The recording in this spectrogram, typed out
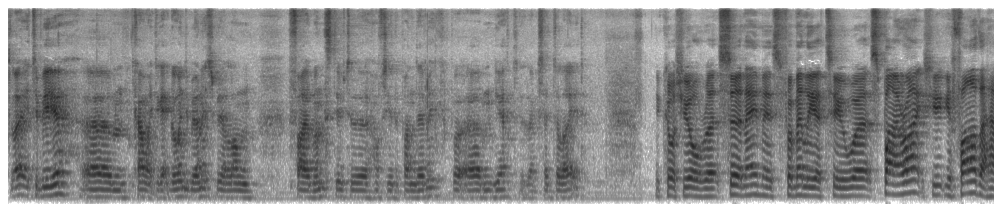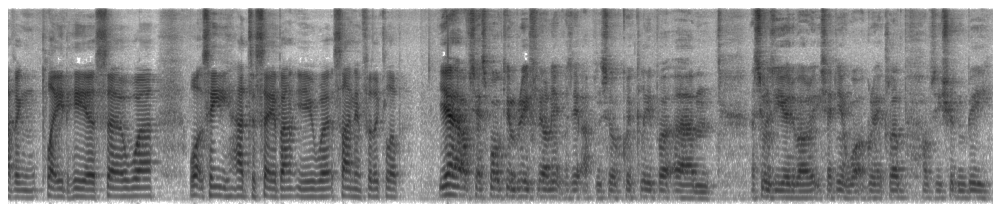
Delighted to be here. Um, can't wait to get going. To be honest, it's been a long five months due to the, obviously the pandemic. But um, yeah, like I said, delighted. Of course, your uh, surname is familiar to uh, Spireites. You, your father having played here. So, uh, what's he had to say about you uh, signing for the club? Yeah, obviously I spoke to him briefly on it because it happened so quickly. But um, as soon as he heard about it, he said, you know, what a great club. Obviously, shouldn't be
